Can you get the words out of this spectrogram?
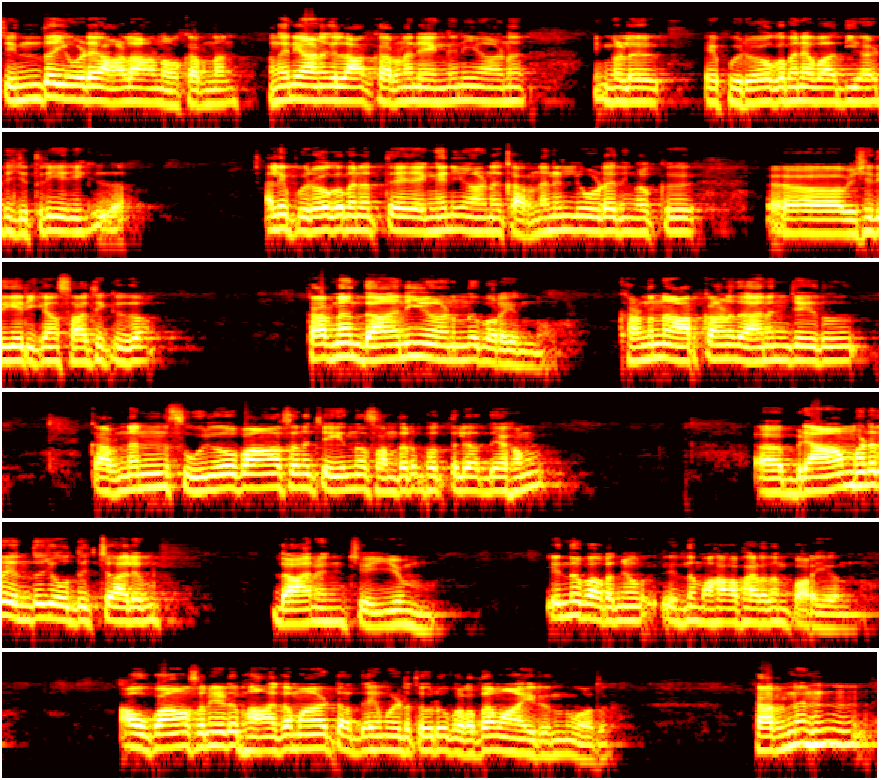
ചിന്തയുടെ ആളാണോ കർണൻ? അങ്ങനെയാണെങ്കിൽ ആ കർണനെ എങ്ങനെയാണ് നിങ്ങൾ പുരോഗമനവാദിയായിട്ട് ചിത്രീകരിക്കുക? അല്ലെങ്കിൽ പുരോഗമനത്തെ എങ്ങനെയാണ് കർണനിലൂടെ നിങ്ങൾക്ക് വിശദീകരിക്കാൻ സാധിക്കുക? കർണൻ ദാനിയാണെന്ന് പറയുന്നു. കർണൻ ആർക്കാണ് ദാനം ചെയ്തത്? കർണൻ സൂര്യോപാസന ചെയ്യുന്ന സന്ദർഭത്തിൽ അദ്ദേഹം ബ്രാഹ്മണർ എന്ത് ചോദിച്ചാലും ദാനം ചെയ്യും എന്ന് പറഞ്ഞു എന്ന് മഹാഭാരതം പറയുന്നു. ആ ഉപാസനയുടെ ഭാഗമായിട്ട് അദ്ദേഹം എടുത്ത ഒരു വ്രതമായിരുന്നു അത്. കർണൻ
